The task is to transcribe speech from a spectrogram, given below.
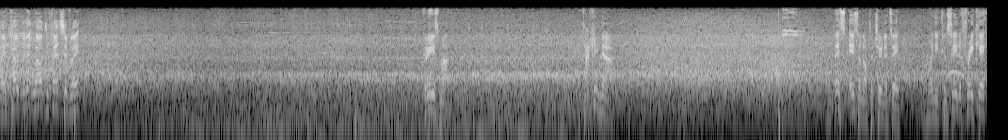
They cope with it well defensively. Griezmann. Attacking now. Well, this is an opportunity. When you concede a free kick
